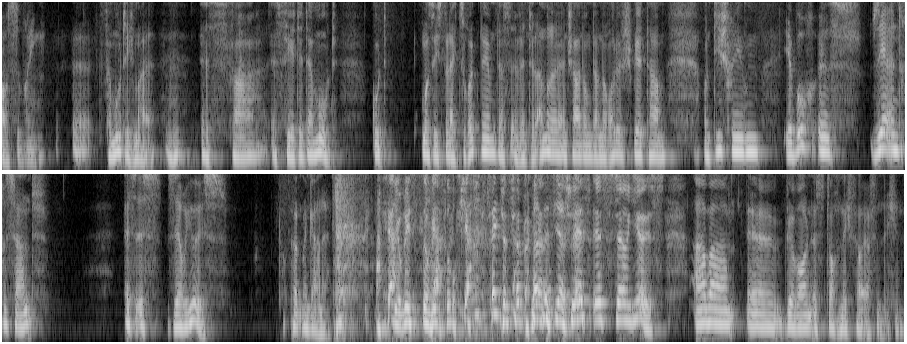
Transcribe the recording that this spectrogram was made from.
rauszubringen. Äh, vermute ich mal. Mhm. Es war, es fehlte der Mut. Gut, muss ich es vielleicht zurücknehmen, dass eventuell andere Entscheidungen da eine Rolle gespielt haben. Und die schrieben, ihr Buch ist sehr interessant, es ist seriös. Hört man gerne. Als ja, Jurist sowieso. Ja, ja das, hört man das ist ja schön. Es ist seriös. Aber äh, wir wollen es doch nicht veröffentlichen.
